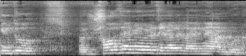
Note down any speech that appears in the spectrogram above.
কিন্তু সহজে আমি ওর জেনারেল লাইনে আনব না।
